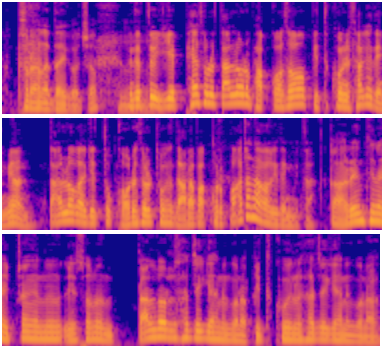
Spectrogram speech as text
불안하다 이거죠. 음. 근데 또 이게 페소를 달러로 바꿔서 비트코인을 사게 되면 달러가 이제 또 거래소를 통해서 나라 밖으로 빠져나가게 됩니다. 그러니까 아르헨티나 입장에서는 달러를 사재기 하는 거나 비트코인을 사재기 하는 거나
